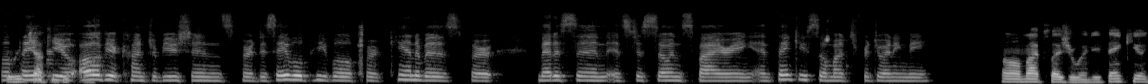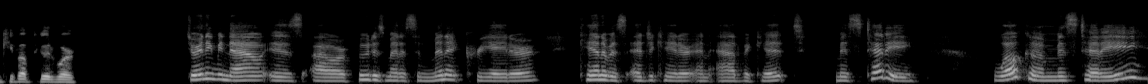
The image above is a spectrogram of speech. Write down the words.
Well, thank you. All of your contributions for disabled people, for cannabis, for medicine. It's just so inspiring. And thank you so much for joining me. Oh, my pleasure, Wendy. Thank you and keep up the good work. Joining me now is our Food is Medicine Minute creator, cannabis educator, and advocate, Miss Teddi. Welcome, Miss Teddi.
